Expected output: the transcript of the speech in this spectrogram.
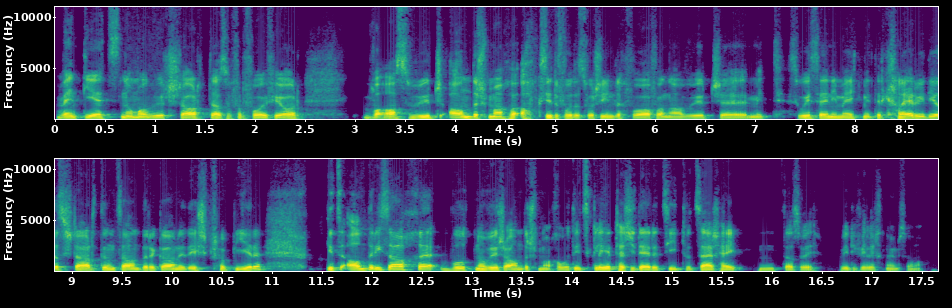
wenn du jetzt nochmal starten also vor fünf Jahren, was würdest du anders machen, abgesehen davon, dass du wahrscheinlich von Anfang an würdest, äh, mit Swiss Animate, mit Erklärvideos starten und das andere gar nicht erst probieren? Gibt es andere Sachen, die du noch anders machen würdest, die du jetzt gelernt hast in dieser Zeit, wo du sagst, hey, hm, das würde ich vielleicht nicht mehr so machen?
